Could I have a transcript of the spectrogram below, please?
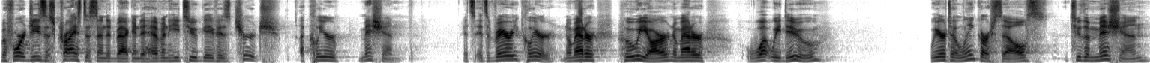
Before Jesus Christ ascended back into heaven, he too gave his church a clear mission. It's, it's very clear. No matter who we are, no matter what we do, we are to link ourselves to the mission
